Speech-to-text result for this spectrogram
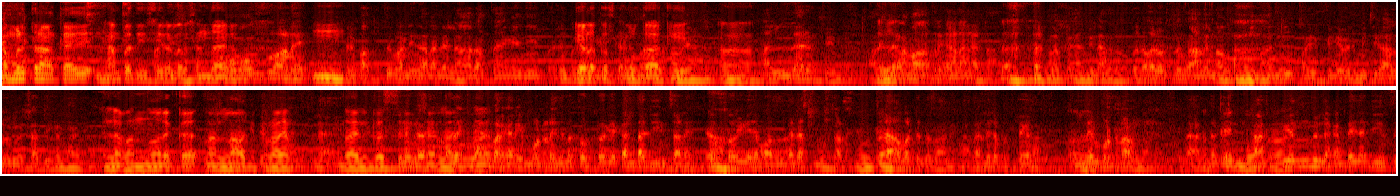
നമ്മൾ ഇത്ര ആൾക്കാർ ഞാൻ പ്രതീക്ഷയിലല്ലോ പക്ഷെ എന്തായാലും. പിന്നെ പത്ത് മണി എന്ന് പറഞ്ഞാൽ എല്ലാവരും അത്താൻ കഴിഞ്ഞ് കുട്ടികളൊക്കെ സ്കൂൾക്കാക്കി. എല്ലാവരും എത്തിയിട്ടുണ്ട് മാത്രം കാണാൻ കേട്ടാ നിങ്ങളെ ഫാമിലി അതിലോ പിന്നെ പലയിടത്തും കാണലുണ്ടാവും. വൈഫിനെ ഒരുമിച്ച് കാണൽ ഒരു പക്ഷെ അധികം ഉണ്ടായിരുന്നു അല്ല വന്നവരൊക്കെ നല്ല അഭിപ്രായം എന്തായാലും ഡ്രസ്സിനെ കുറിച്ച് നല്ല അഭിപ്രായം. ഞാൻ പറയാം. ഇമ്പോർട്ടന്റ് ഇതിന്റെ തൊട്ടൊക്കെ കണ്ട ജീൻസ് ആണ്. തൊട്ടൊക്കെ കഴിഞ്ഞാൽ വളരെ സ്മൂത്ത് ആണ്. ഇടാൻ പറ്റുന്ന സാധനങ്ങൾ അതാണ് ഇതിന്റെ പ്രത്യേകത. നല്ല ഇമ്പോർട്ടന്റ് ആണല്ലോ കട്ടിയൊന്നുമില്ല. കണ്ടു കഴിഞ്ഞാൽ ജീൻസ്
